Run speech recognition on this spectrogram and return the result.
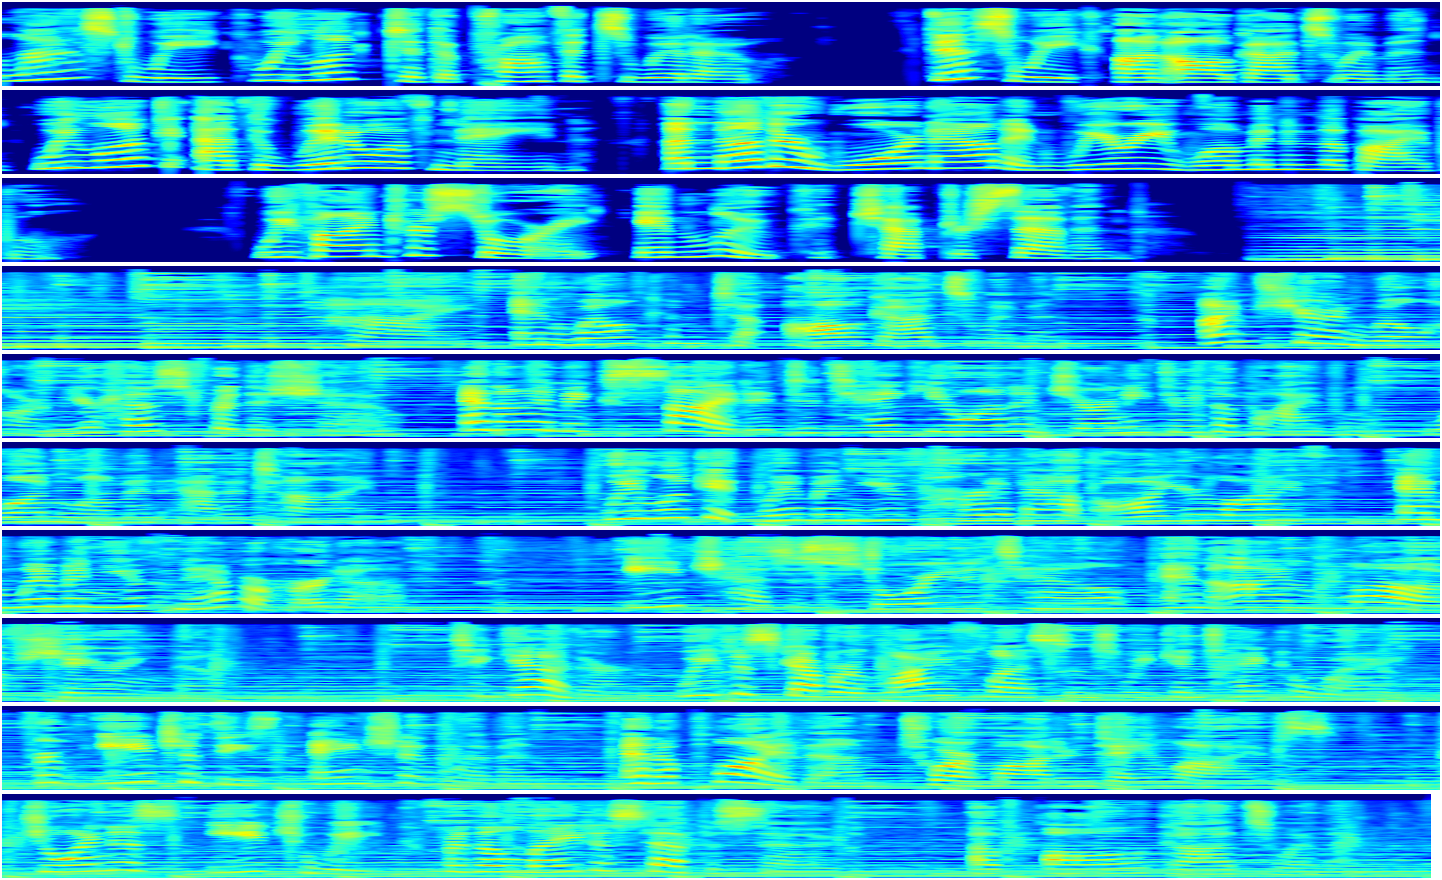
Last week, we looked at the prophet's widow. This week on All God's Women, we look at the widow of Nain, another worn out and weary woman in the Bible. We find her story in Luke chapter 7. Hi, and welcome to All God's Women. I'm Sharon Wilharm, your host for this show, and I'm excited to take you on a journey through the Bible, one woman at a time. We look at women you've heard about all your life and women you've never heard of. Each has a story to tell, and I love sharing them. Together, we discover life lessons we can take away from each of these ancient women and apply them to our modern day lives. Join us each week for the latest episode of All God's Women.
